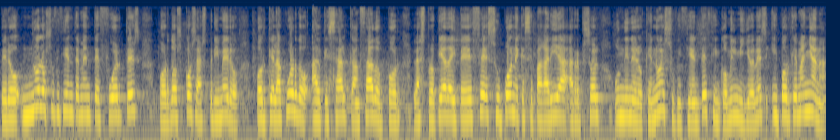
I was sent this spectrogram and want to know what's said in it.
pero no lo suficientemente fuertes por dos cosas. Primero, porque el acuerdo al que se ha alcanzado por la expropiada IPF supone que se pagaría a Repsol un dinero que no es suficiente, 5.000 millones, y porque mañana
